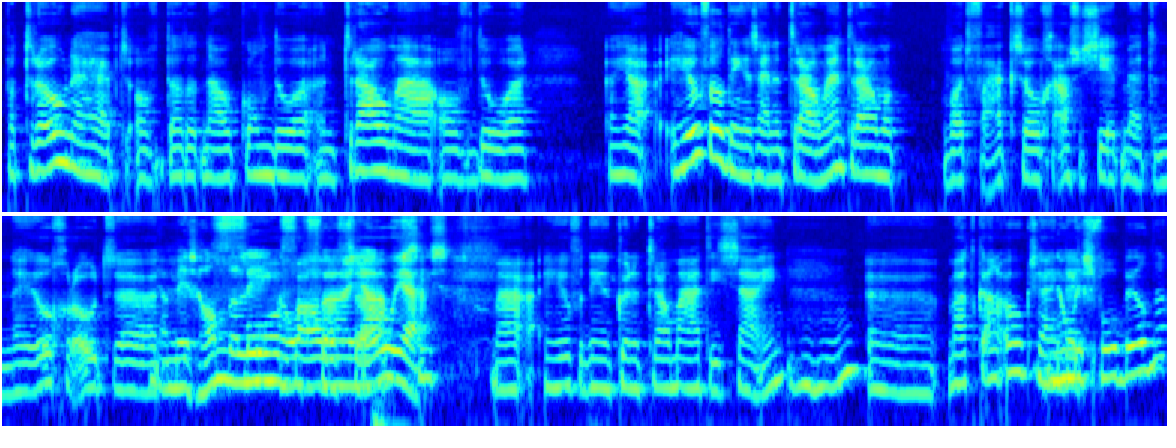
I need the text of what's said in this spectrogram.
patronen hebt, of dat het nou komt door een trauma of door. eh, ja, heel veel dingen zijn een trauma. Een trauma wordt vaak zo geassocieerd met een heel groot. eh, ja, mishandeling voorval of, of eh, zo, ja, ja. precies. Maar heel veel dingen kunnen traumatisch zijn. Mhm. Eh, maar het kan ook zijn. Noem dat eens je- voorbeelden.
